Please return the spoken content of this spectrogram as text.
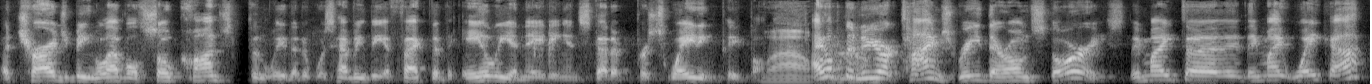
a charge being leveled so constantly that it was having the effect of alienating instead of persuading people. Wow. I hope the New York Times read their own stories. They might uh, they might wake up.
